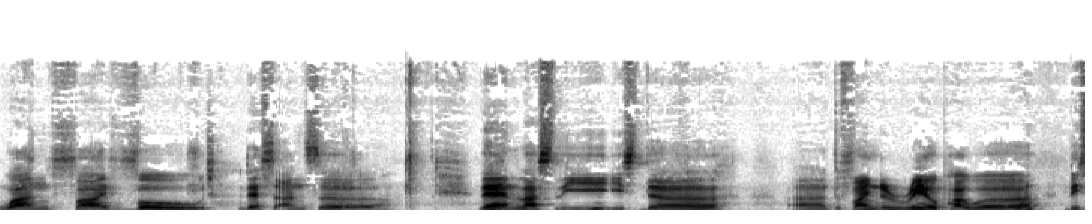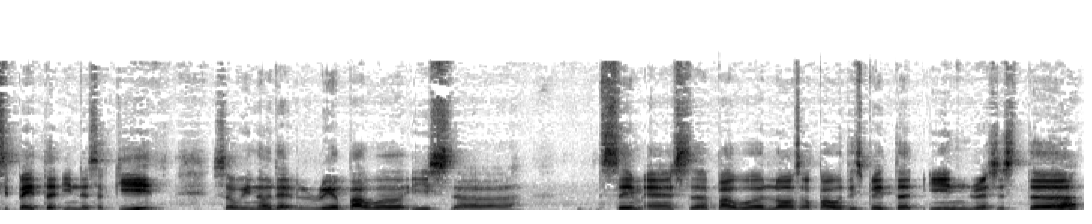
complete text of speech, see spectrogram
volt. That's the answer. Then lastly is the uh, to find the real power dissipated in the circuit. So we know that the real power is uh, same as uh, power loss or power dissipated in resistor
